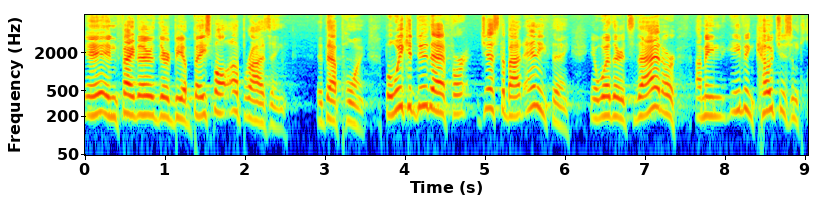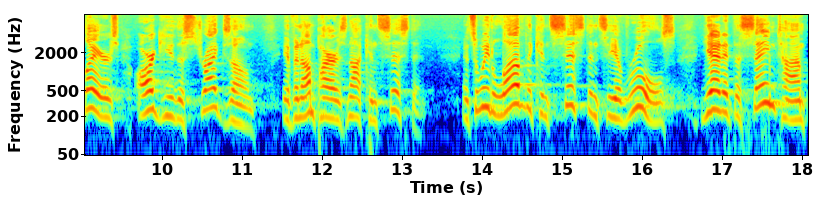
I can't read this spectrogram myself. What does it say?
in fact, there, there'd be a baseball uprising at that point. But we could do that for just about anything. You know, whether it's that or, I mean, even coaches and players argue the strike zone if an umpire is not consistent. And so we love the consistency of rules, yet at the same time,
